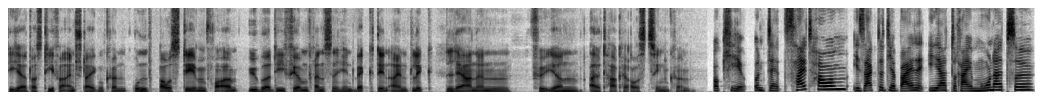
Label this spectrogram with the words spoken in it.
die hier etwas tiefer einsteigen können und aus dem vor allem über die Firmengrenzen hinweg den Einblick lernen für ihren Alltag herausziehen können. Okay, und der Zeitraum, ihr sagtet ja beide eher drei Monate.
